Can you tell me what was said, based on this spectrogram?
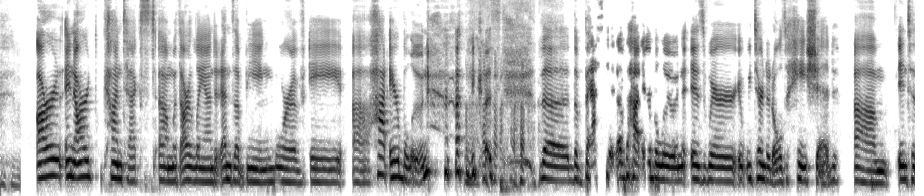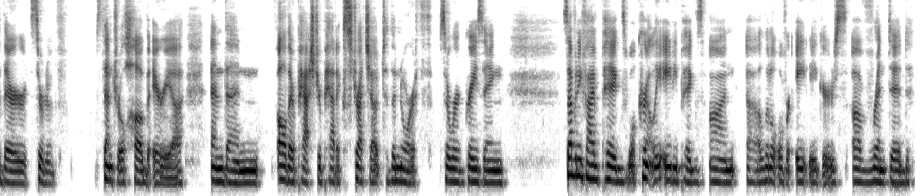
Mm-hmm. Our in our context um, with our land, it ends up being more of a uh, hot air balloon because the the basket of the hot air balloon is where it, we turned an old hay shed um, into their sort of central hub area, and then all their pasture paddocks stretch out to the north. So we're grazing 75 pigs, well, currently 80 pigs on a little over eight acres of rented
